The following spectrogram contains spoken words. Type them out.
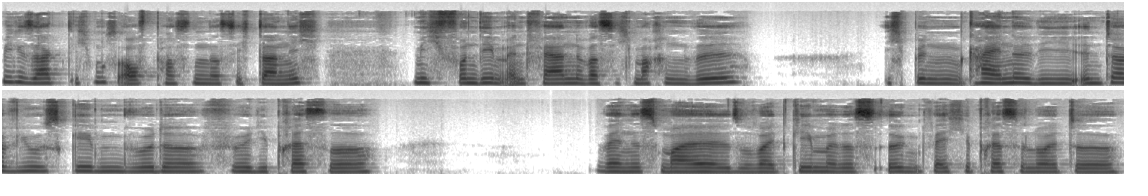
wie gesagt, ich muss aufpassen, dass ich da nicht mich von dem entferne, was ich machen will ich bin keine, die Interviews geben würde für die Presse, wenn es mal so weit käme, dass irgendwelche Presseleute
